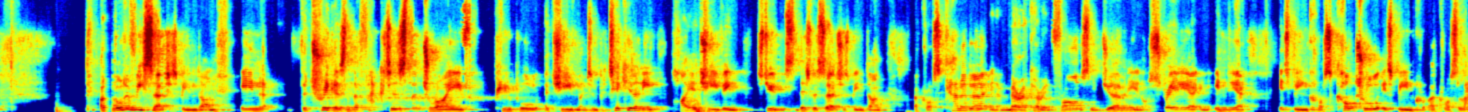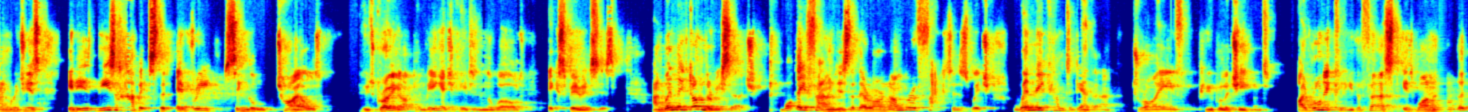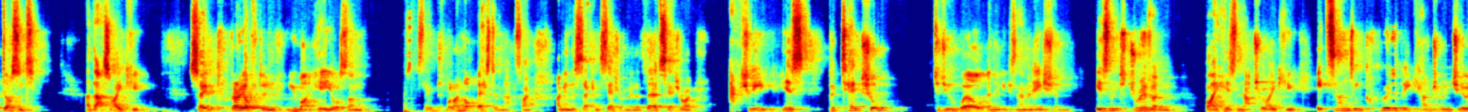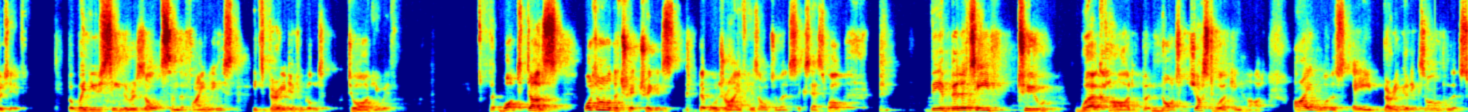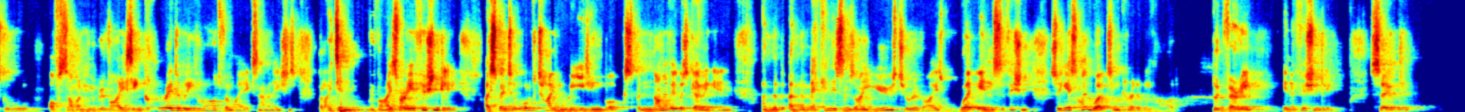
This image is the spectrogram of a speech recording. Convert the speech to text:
a lot of research has been done in the triggers and the factors that drive pupil achievement and particularly high achieving students. This research has been done across Canada, in America, in France, in Germany, in Australia, in India. It's been cross-cultural, it's been across languages. It is, these are habits that every single child who's growing up and being educated in the world experiences. And when they've done the research, what they found is that there are a number of factors which, when they come together, drive pupil achievement. Ironically, the first is one that doesn't, and that's IQ. So very often you might hear your son say, well, I'm not best at maths. I'm, I'm in the second set or I'm in the third set or I'm actually his potential to do well in an examination isn't driven by his natural IQ. It sounds incredibly counterintuitive, but when you see the results and the findings, it's very difficult to argue with. But what does, what are the tri triggers that will drive his ultimate success? Well, the ability to work hard, but not just working hard. I was a very good example at school of someone who revised incredibly hard for my examinations, but I didn't revise very efficiently. I spent a lot of time reading books, but none of it was going in, and the, and the mechanisms I used to revise were insufficient. So yes, I worked incredibly hard, but very inefficiently. So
